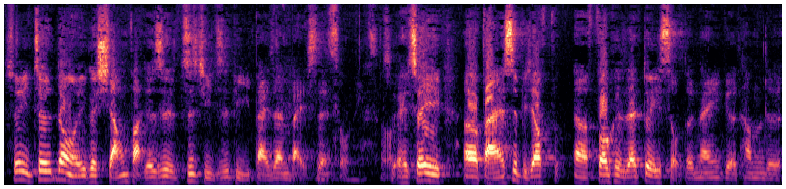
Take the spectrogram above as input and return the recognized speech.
所以这让我一个想法，就是知己知彼，百战百胜。没错，没错。对，所以呃，反而是比较呃 focus 在对手的那一个他们的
